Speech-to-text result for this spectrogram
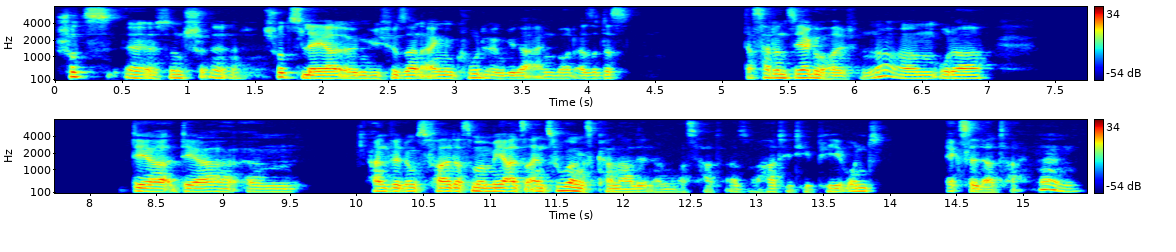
Schutz, äh, so ein Sch äh, Schutzlayer irgendwie für seinen eigenen Code irgendwie da einbaut. Also das, das hat uns sehr geholfen. Ne? Ähm, oder der, der ähm, Anwendungsfall, dass man mehr als einen Zugangskanal in irgendwas hat, also HTTP und Excel-Dateien. Ne? In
